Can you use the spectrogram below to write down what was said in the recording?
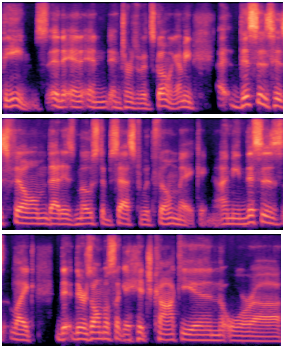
themes in, in in terms of its going. I mean uh, this is his film that is most obsessed with filmmaking. I mean this is like th- there's almost like a hitchcockian or uh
